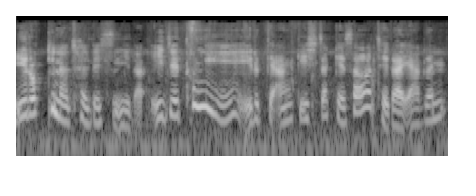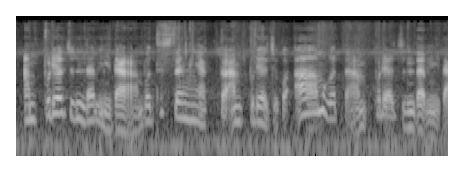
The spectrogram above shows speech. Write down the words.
이렇게나 잘 됐습니다. 이제 통이 이렇게 앉기 시작해서 제가 약은 안 뿌려준답니다. 모트성 약도 안 뿌려주고 아무것도 안 뿌려준답니다.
